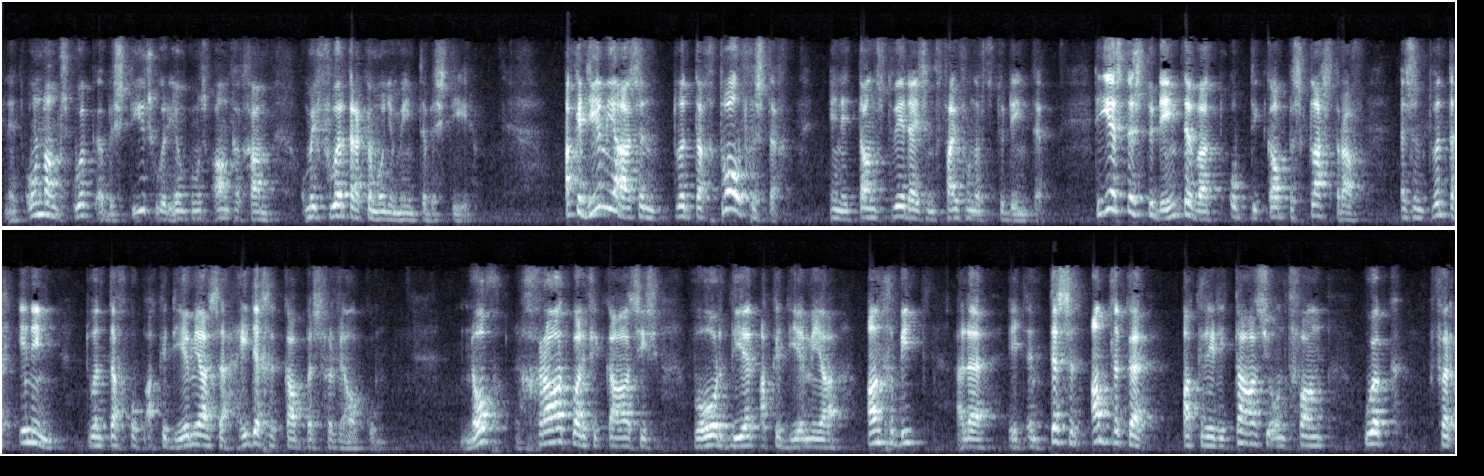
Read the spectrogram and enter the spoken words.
en het onlangs ook 'n bestuursooreenkoms aangegaan om die Voortrekker Monument te bestuur. Akademia is in 2012 gestig en het tans 2500 studente. Die eerste studente wat op die kampus klasdraf is in 2021 20 op Akademia se huidige kampus verwelkom. Nog graadkwalifikasies word deur Akademia aangebied. Hulle het intussen amptelike akkreditasie ontvang ook vir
